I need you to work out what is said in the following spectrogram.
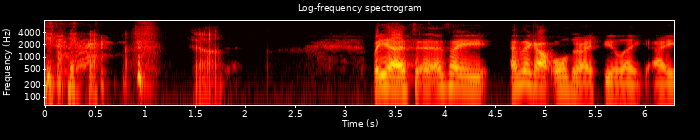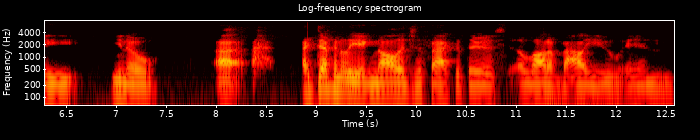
yeah, yeah. but yeah, it's, as I as I got older, I feel like I, you know, I I definitely acknowledge the fact that there's a lot of value in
